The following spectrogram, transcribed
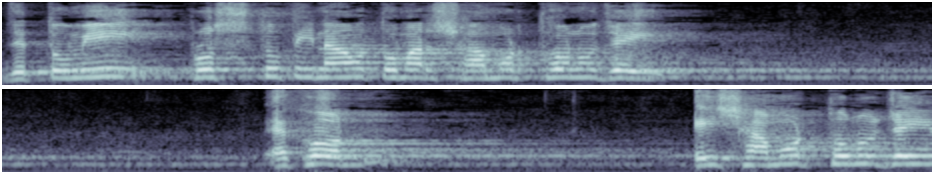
যে, তুমি প্রস্তুতি নাও তোমার সামর্থ্য অনুযায়ী। এখন এই সামর্থ্য অনুযায়ী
